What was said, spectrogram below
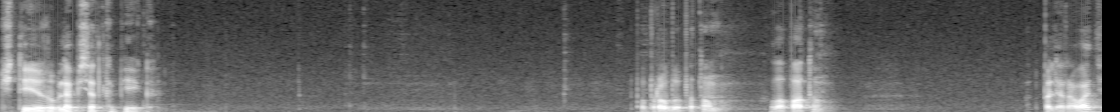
4 рубля 50 копеек. Попробую потом лопату отполировать.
